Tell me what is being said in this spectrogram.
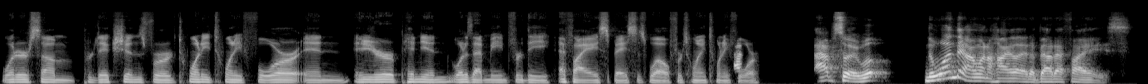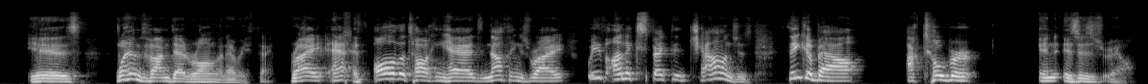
What are some predictions for 2024? And in your opinion, what does that mean for the FIA space as well for 2024? Absolutely. Well, the one thing I want to highlight about FIAs is What happens if I'm dead wrong on everything, right? If all the talking heads, nothing's right, we have unexpected challenges. Think about October in Israel,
